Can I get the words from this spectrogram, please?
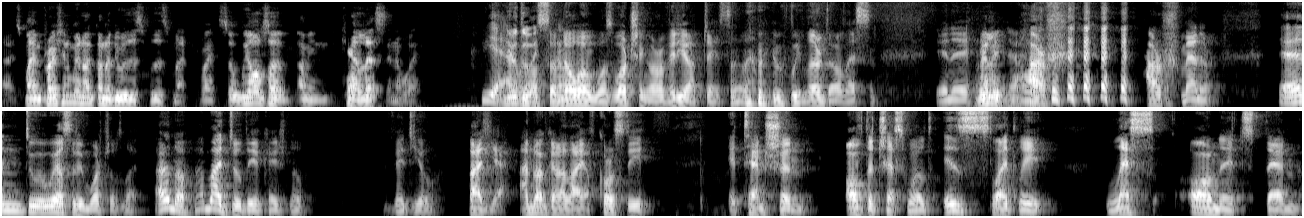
Uh, it's my impression we're not going to do this for this match, right? So we also, I mean, care less in a way. Yeah, you do. so no? no one was watching our video updates. we learned our lesson in a really in a harsh, harsh manner. And we also didn't watch those live. I don't know. I might do the occasional video, but yeah, I'm not gonna lie. Of course, the attention of the chess world is slightly less on it than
